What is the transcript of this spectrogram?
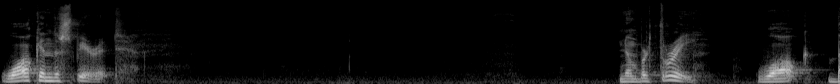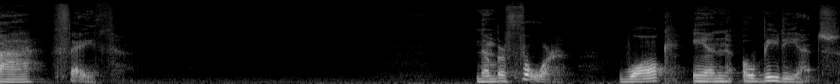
walk in the Spirit. Number three, walk by faith. Number four, walk in obedience.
